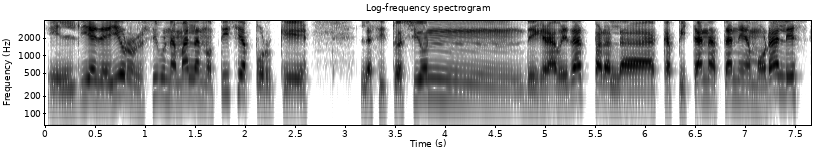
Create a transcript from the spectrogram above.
el día de ayer, recibe una mala noticia porque la situación de gravedad para la capitana Tania Morales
